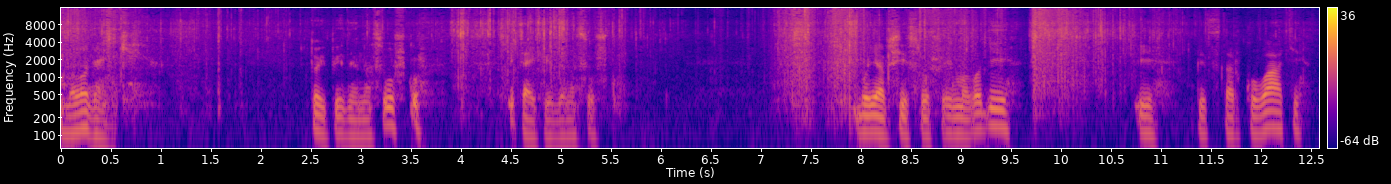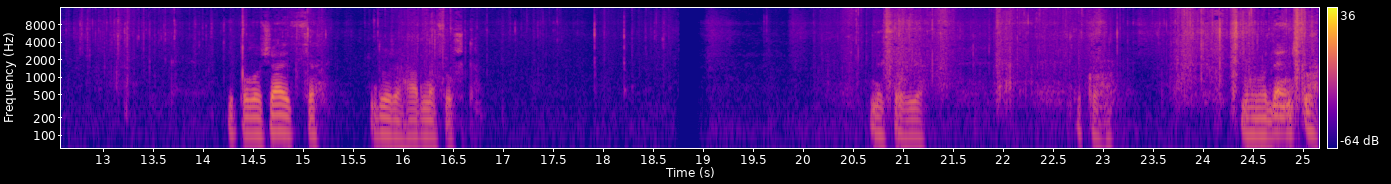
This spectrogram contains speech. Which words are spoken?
молоденький. Той піде на сушку і цей піде на сушку. Бо я всі сушу і молоді, і підстаркуваті. І виходить дуже гарна сушка. Знайшов я такого молоденького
